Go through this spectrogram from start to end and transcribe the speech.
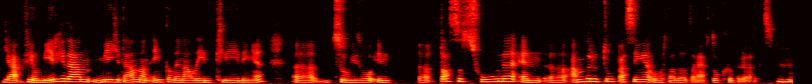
ja, veel meer gedaan, mee gedaan dan enkel en alleen kleding. Hè. Eh, sowieso in tassen, schoenen en eh, andere toepassingen wordt dat uiteraard ook gebruikt. Mhm.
